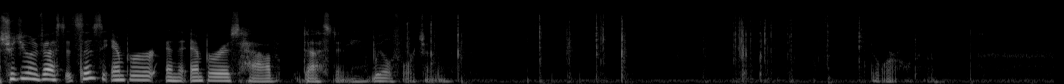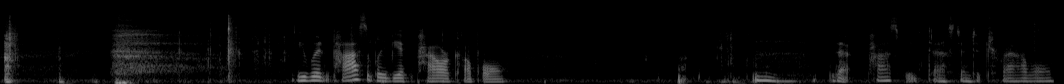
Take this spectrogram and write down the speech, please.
Should you invest? It says the emperor and the empress have destiny, wheel of fortune. The world. You would possibly be a power couple Mm, that possibly destined to travel.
